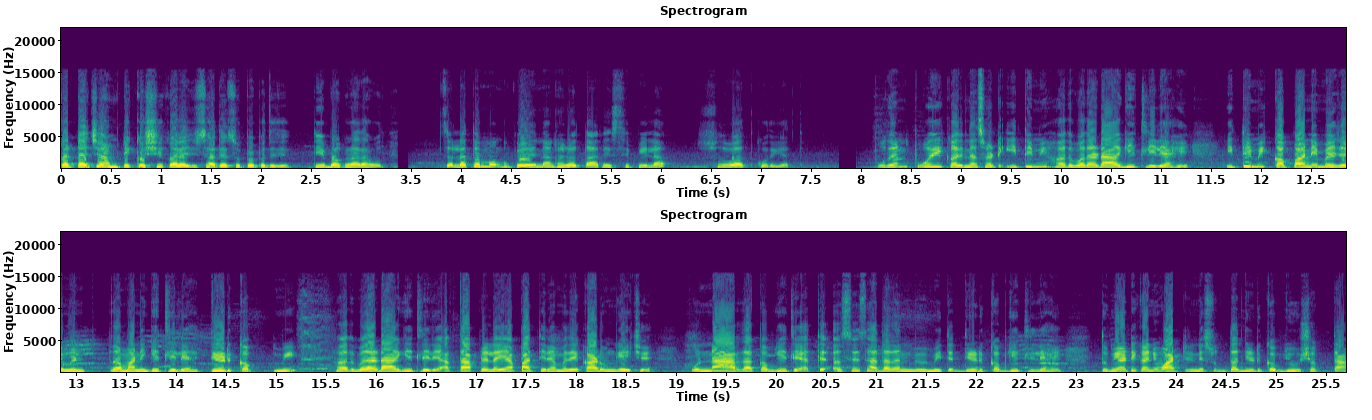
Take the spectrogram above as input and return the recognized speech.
कटाची आमटी कशी करायची साध्या सोप्या पद्धतीत ती बघणार आहोत. चला तर मग वेळ न घालवता रेसिपीला सुरुवात करूयात. पुरणपोळी करण्यासाठी इथे मी हरभरा डाळ घेतलेली आहे. इथे मी कपाने मेजरमेंट प्रमाणे घेतलेली आहे. दीड कप मी हरभरा डाळ घेतलेली आहे. आता आपल्याला या पातेल्यामध्ये काढून घ्यायचे पुन्हा अर्धा कप घेतले ते असे साधारण मी ते दीड कप घेतलेले आहे. तुम्ही या ठिकाणी वाटीने सुद्धा दीड कप घेऊ शकता.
